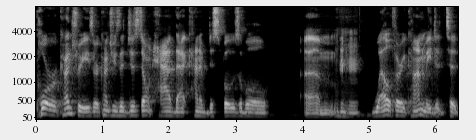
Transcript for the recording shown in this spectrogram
poorer countries or countries that just don't have that kind of disposable um, Mhm. wealth or economy to, to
